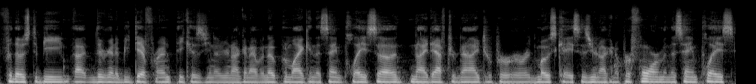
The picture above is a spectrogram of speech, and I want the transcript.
for those to be uh, they're going to be different because you know you're not going to have an open mic in the same place uh, night after night or, or, in most cases you're not going to perform in the same place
